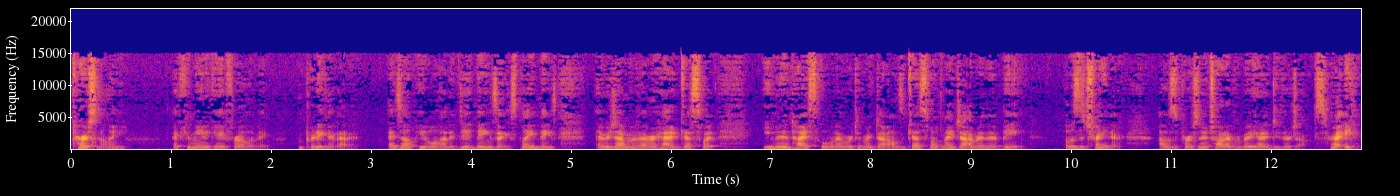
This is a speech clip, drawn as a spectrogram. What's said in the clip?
personally, I communicate for a living. I'm pretty good at it. I tell people how to do things. I explain things. Every job I've ever had, guess what? Even in high school when I worked at McDonald's, guess what my job ended up being? I was a trainer. I was the person who taught everybody how to do their jobs, right?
